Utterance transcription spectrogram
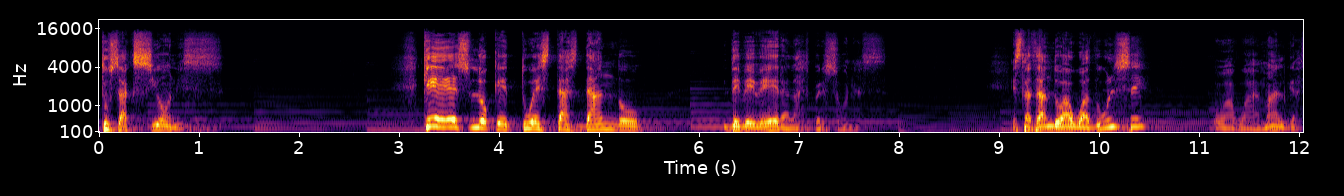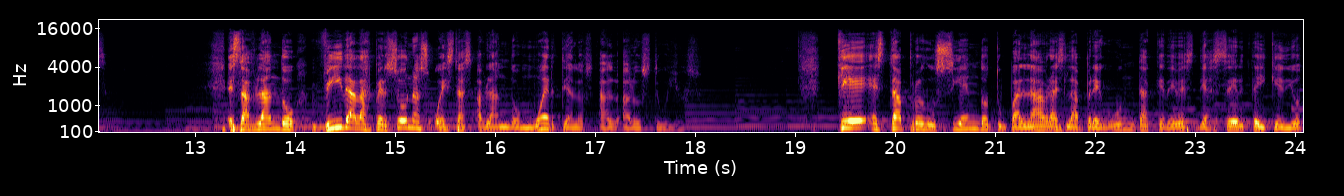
tus acciones? ¿Qué es lo que tú estás dando de beber a las personas? ¿Estás dando agua dulce o agua amargas? ¿Estás hablando vida a las personas o estás hablando muerte a los, a, los tuyos? ¿Qué está produciendo tu palabra? Es la pregunta que debes de hacerte y que Dios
